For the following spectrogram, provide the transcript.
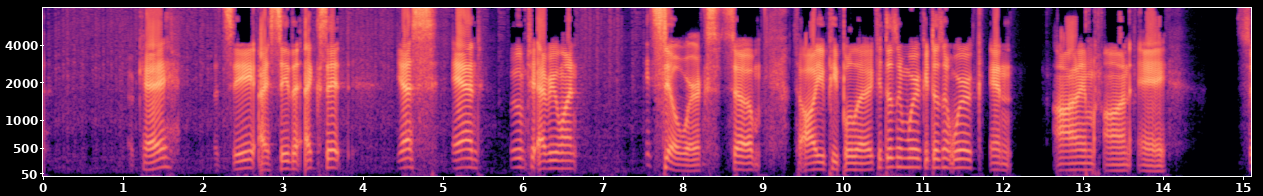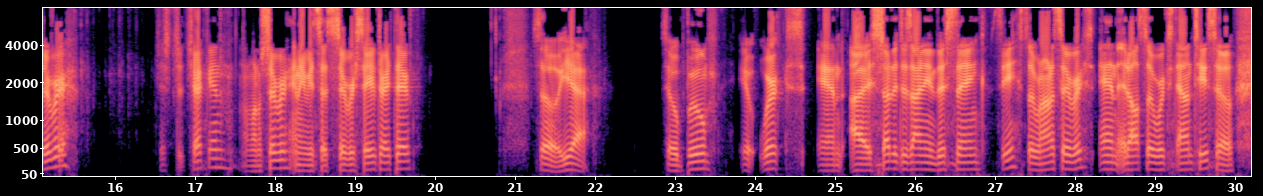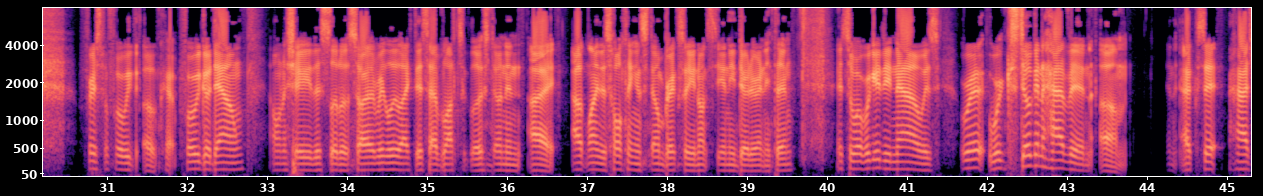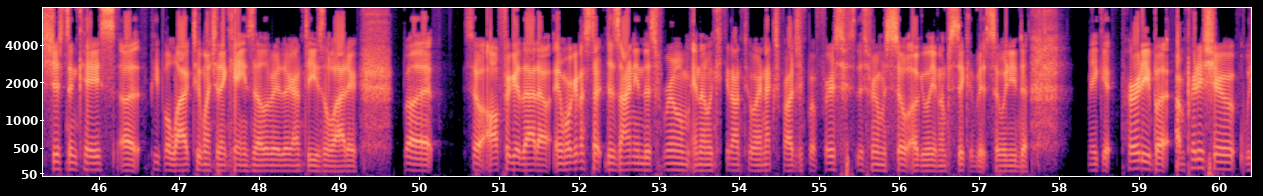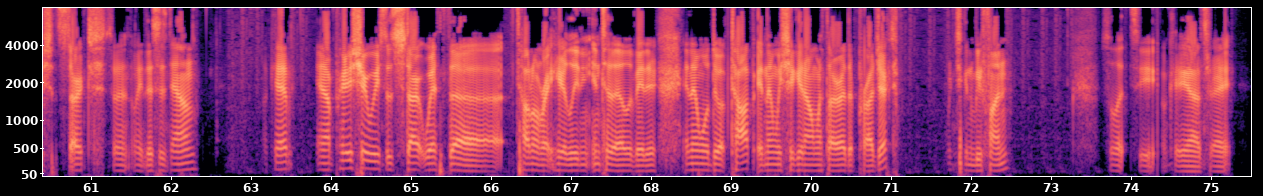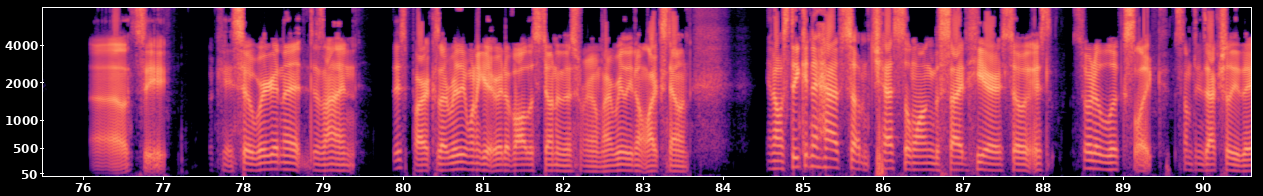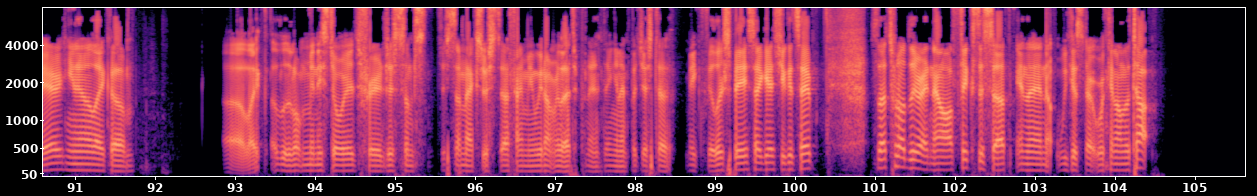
Okay, let's see. I see the exit. Yes, and boom to everyone. It still works. So to all you people like it doesn't work, it doesn't work, and I'm on a server just to check in. I'm on a server, and it even says server saved right there. So yeah, so boom, it works, and I started designing this thing. See, so we're on a server, and it also works down too. So first, before we go, oh crap, before we go down, I want to show you this little. So I really like this. I have lots of glowstone, and I outlined this whole thing in stone brick, so you don't see any dirt or anything. And so what we're gonna do now is we're we're still gonna have an um an exit hatch just in case uh, people lag too much and they can't use the elevator. They're going to have to use a ladder. But so I'll figure that out. And we're going to start designing this room and then we can get on to our next project. But first, this room is so ugly and I'm sick of it. So we need to make it pretty. But I'm pretty sure we should start. So wait, this is down. Okay. And I'm pretty sure we should start with the tunnel right here leading into the elevator. And then we'll do up top. And then we should get on with our other project, which is going to be fun. So let's see. Okay, yeah, that's right. Uh, let's see. Okay, so we're gonna design this part because I really want to get rid of all the stone in this room. I really don't like stone. And I was thinking to have some chests along the side here, so it sort of looks like something's actually there. You know, like um, uh, like a little mini storage for just some just some extra stuff. I mean, we don't really have to put anything in it, but just to make filler space, I guess you could say. So that's what I'll do right now. I'll fix this up, and then we can start working on the top.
